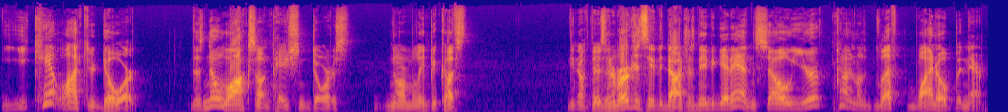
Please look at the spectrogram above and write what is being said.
you can't lock your door. There's no locks on patient doors normally because you know, if there's an emergency, the doctors need to get in. So you're kind of left wide open there.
